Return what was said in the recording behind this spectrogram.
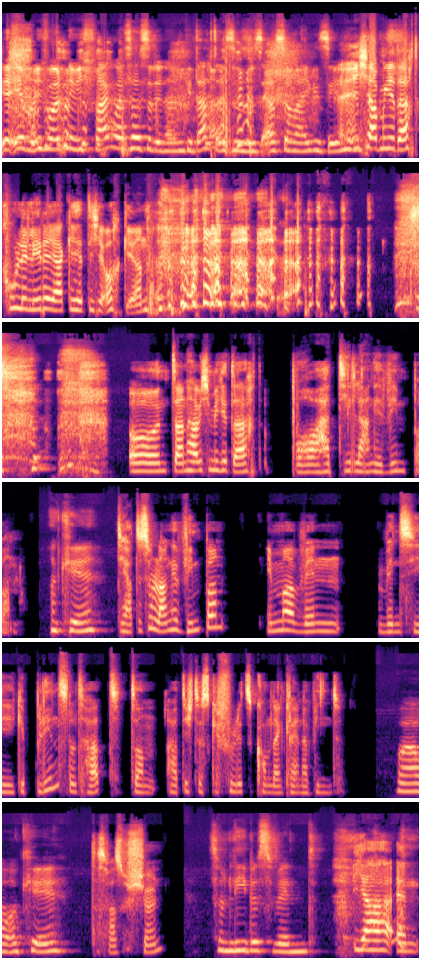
ja eben, ich wollte nämlich fragen, was hast du denn dann gedacht, als du das, das erste Mal gesehen hast? Ich habe mir gedacht, coole Lederjacke hätte ich auch gern. und dann habe ich mir gedacht, boah, hat die lange Wimpern. Okay. Die hatte so lange Wimpern. Immer wenn, wenn sie geblinzelt hat, dann hatte ich das Gefühl, jetzt kommt ein kleiner Wind. Wow, okay. Das war so schön. So ein Liebeswind. Ja, ein,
